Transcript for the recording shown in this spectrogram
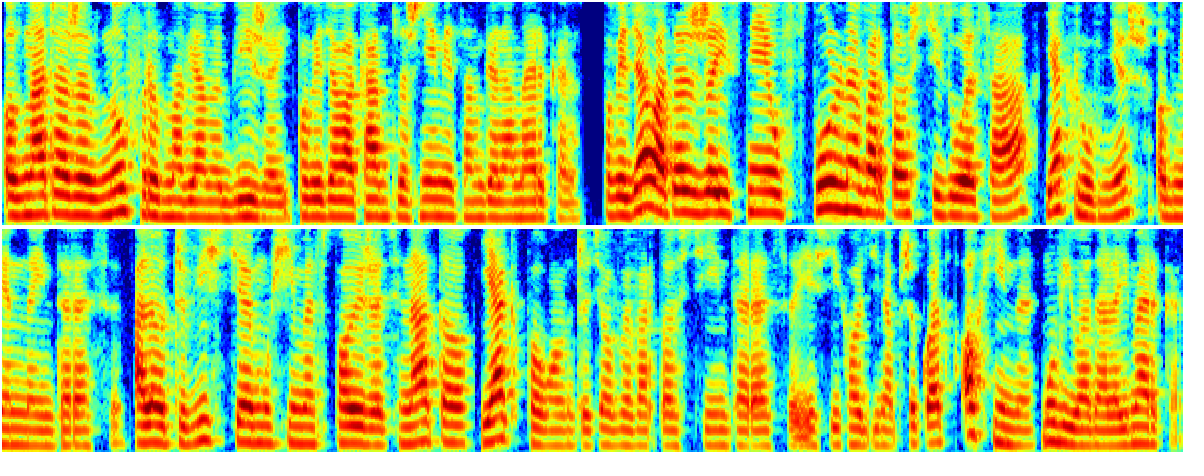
Oznacza, że znów rozmawiamy bliżej, powiedziała kanclerz Niemiec Angela Merkel. Powiedziała też, że istnieją wspólne wartości z USA, jak również odmienne interesy. Ale oczywiście musimy spojrzeć na to, jak połączyć owe wartości i interesy, jeśli chodzi na przykład o Chiny, mówiła dalej Merkel.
